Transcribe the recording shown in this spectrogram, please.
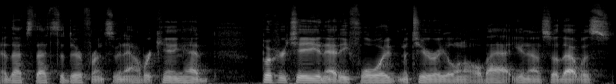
And that's that's the difference. I mean, Albert King had Booker T and Eddie Floyd material and all that, you know. So that was,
